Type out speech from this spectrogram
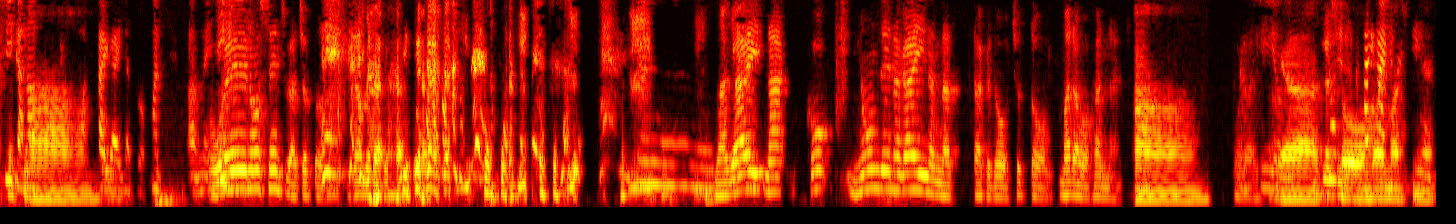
しいかな、海外だと。まあ、あのね、俺のセンスはちょっとダメだけど。う ん長い、な、こう、日本で長いなんだったけど、ちょっとまだわかんない。あー。い難しいよやー、難しいそう思いますね。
